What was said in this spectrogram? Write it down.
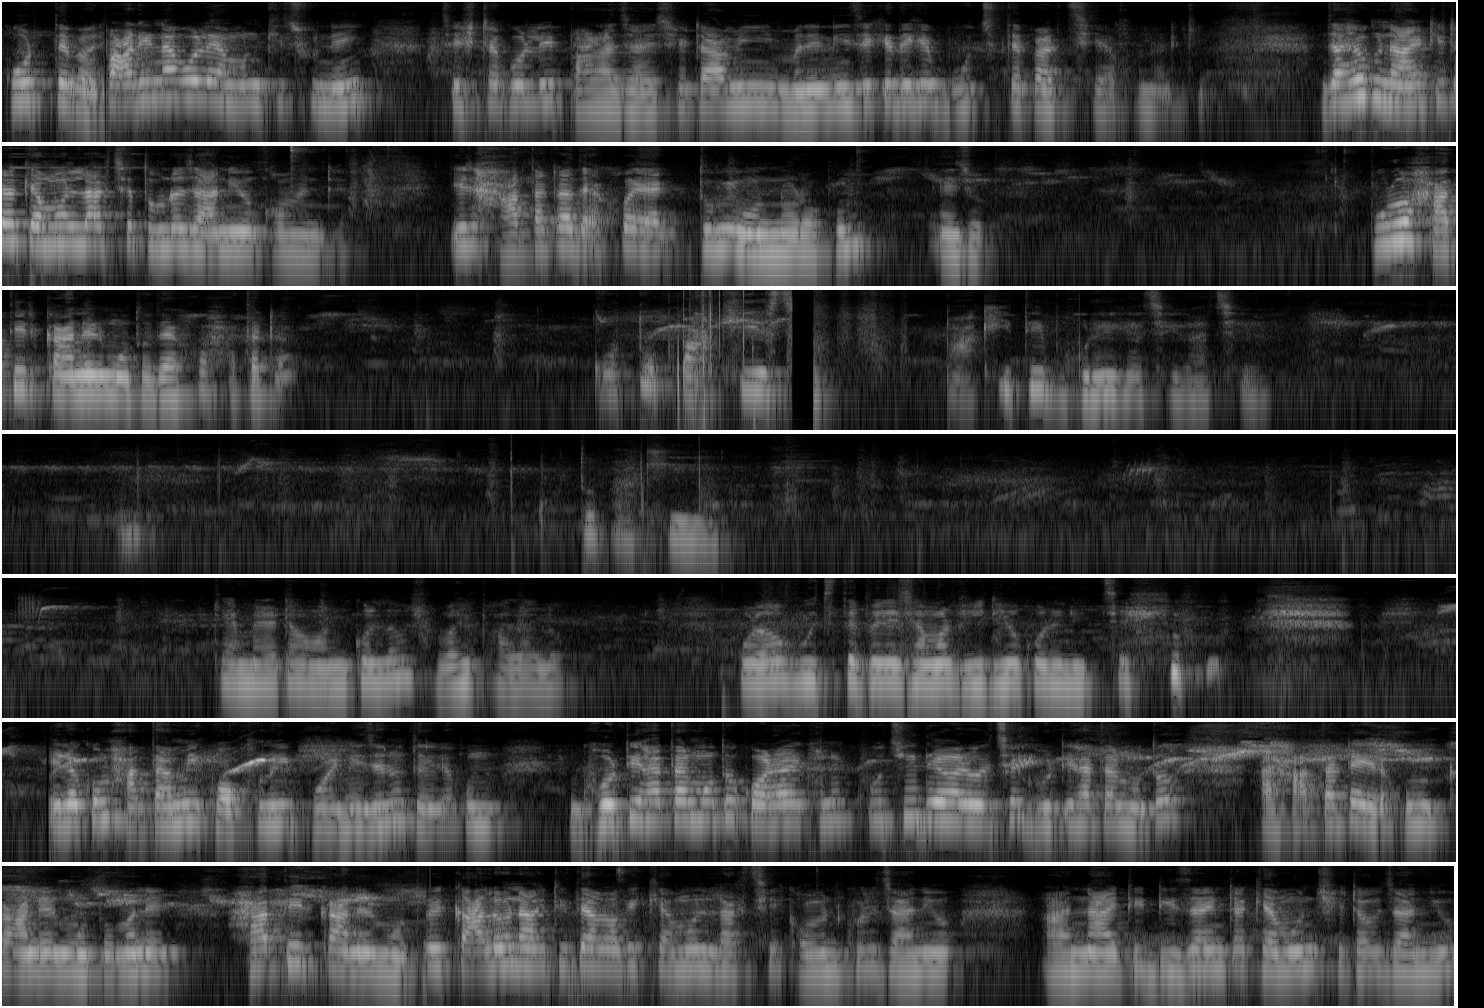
করতে পারি। পারি না বলে এমন কিছু নেই। চেষ্টা করলেই পারা যায়। সেটা আমি মানে নিজেকে দেখে বুঝতে পারছি এখন আর কি। যাই হোক, নাইটিটা কেমন লাগছে তোমরা জানিও কমেন্টে এর হাতাটা দেখো একদমই অন্যরকম। এই যে, পুরো হাতির কানের মতো দেখো হাতাটা। কত পাখি এসছে। পাখিতে ভরে গেছে গাছে। কত পাখি। ক্যামেরাটা অন করলাম সবাই পালালো। ওরাও বুঝতে পেরেছে, আমার ভিডিও করে নিচ্ছে। এরকম হাতা আমি কখনোই পরিনি, জানো তো? এরকম ঘটি হাতার মতো করা, এখানে কুচি দেওয়া রয়েছে ঘটি হাতার মতো, আর হাতাটা এরকম কানের মতো মানে হাতির কানের মতো। ওই কালো নাইটিতে আমাকে কেমন লাগছে কমেন্ট করে জানিও, আর নাইটির ডিজাইনটা কেমন সেটাও জানিও।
